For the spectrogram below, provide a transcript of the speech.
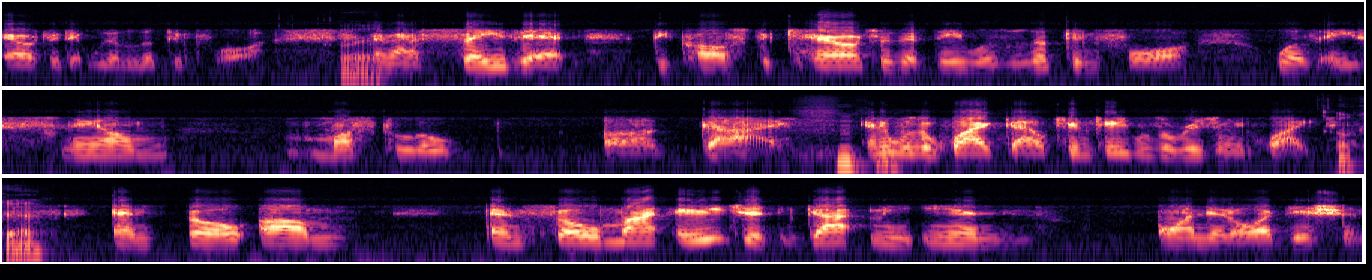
character that we're looking for. Right. And I say that because the character that they was looking for was a slim, muscular uh, guy, and it was a white guy. Kincaid was originally white, Okay. and so um, and so my agent got me in on that audition.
